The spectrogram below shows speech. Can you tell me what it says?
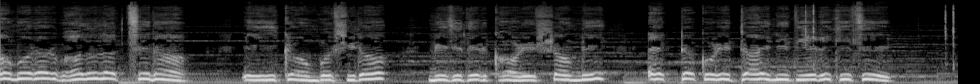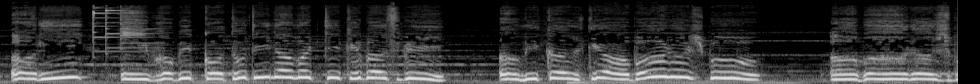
আমার আর ভালো লাগছে না। এই গ্রামবাসীরা নিজেদের ঘরের সামনে একটা করে ডাইনি দিয়ে রেখেছে। আরে এইভাবে কতদিন আমার থেকে বাঁচবে? আমি কালকে আবার আসব। আবার আসব।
